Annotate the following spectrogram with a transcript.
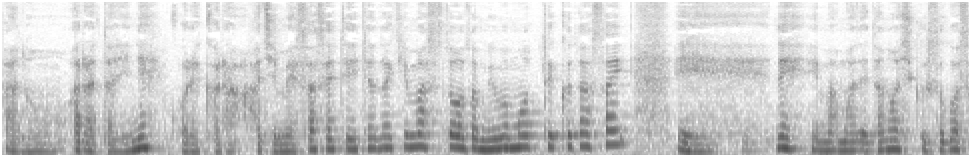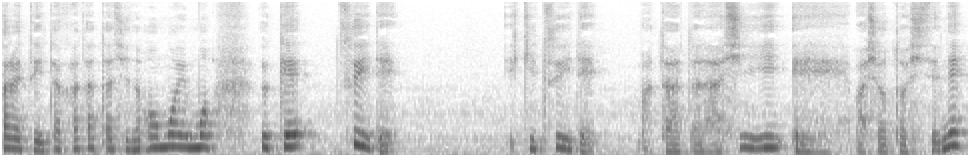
あの新たにねこれから始めさせていただきます。どうぞ見守ってください、えー、ね、今まで楽しく過ごされていた方たちの思いも受け継いで引き継いでまた新しい、えー、場所としてね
